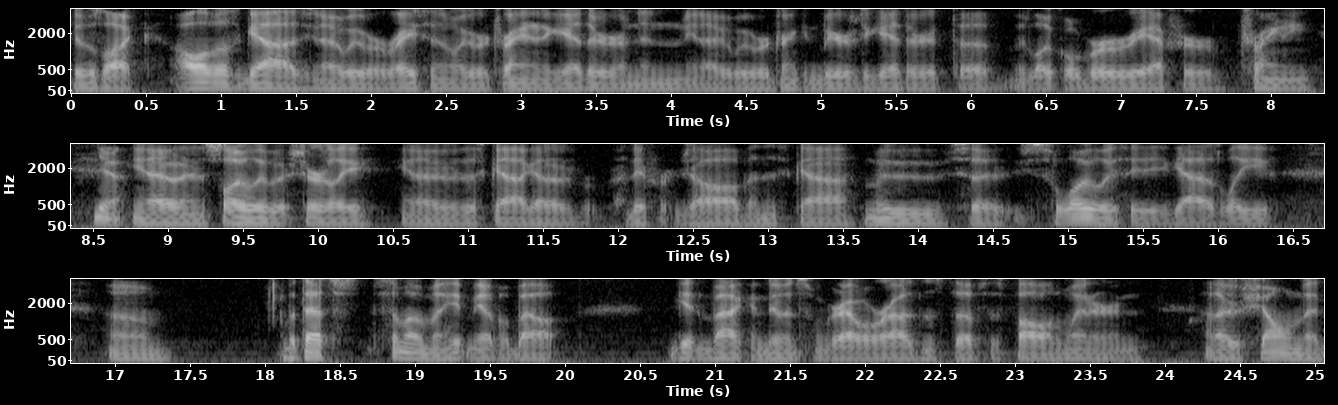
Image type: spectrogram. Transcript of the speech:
it was like all of us guys, you know, we were racing, we were training together, and then, you know, we were drinking beers together at the, the local brewery after training, Yeah. you know, and slowly but surely, you know, this guy got a, a different job and this guy moved. So you slowly see these guys leave. Um, but that's some of them hit me up about getting back and doing some gravel rides and stuff this fall and winter. And I know Sean that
